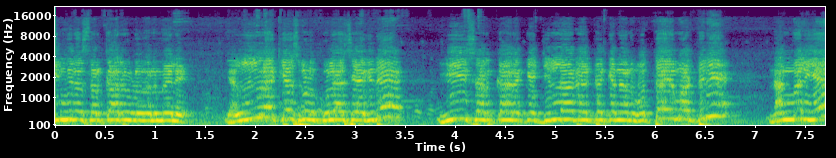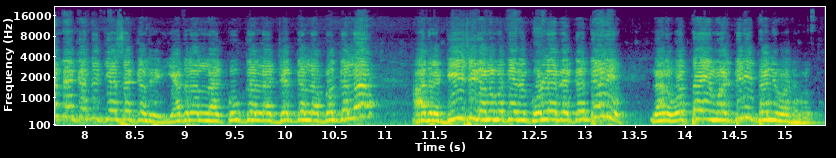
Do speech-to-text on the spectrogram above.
ಇಂದಿನ ಸರ್ಕಾರಗಳು ನನ್ನ ಮೇಲೆ ಎಲ್ಲ ಕೇಸ್ಗಳು ಖುಲಾಸೆ ಆಗಿದೆ. ಈ ಸರ್ಕಾರಕ್ಕೆ ಜಿಲ್ಲಾಡಳಿತಕ್ಕೆ ನಾನು ಒತ್ತಾಯ ಮಾಡ್ತೀನಿ. ನನ್ನ ಮೇಲೆ ಏನ್ ಬೇಕಾದ್ರೂ ಕೇಸ್ ಹಾಕಲ್ರಿ. ಎದರಲ್ಲ, ಕುಗ್ಗಲ್ಲ, ಜಗ್ಗಲ್ಲ, ಬಗ್ಗಲ್ಲ. ಆದ್ರೆ ಡಿಜಿಗೆ ಅನುಮತಿಯನ್ನು ಕೊಡಲೇಬೇಕಂತ ಹೇಳಿ ನಾನು ಒತ್ತಾಯ ಮಾಡ್ತೀನಿ. ಧನ್ಯವಾದಗಳು.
